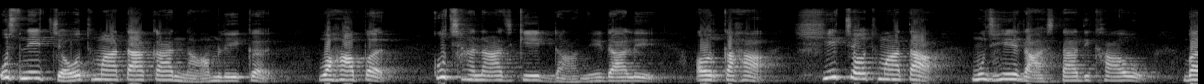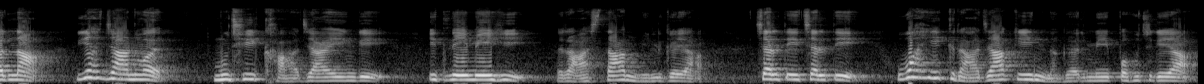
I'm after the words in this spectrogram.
उसने चौथ माता का नाम लेकर वहाँ पर कुछ अनाज के दाने डाले और कहा, हे चौथ माता, मुझे रास्ता दिखाओ, वरना यह जानवर मुझे खा जाएँगे। इतने में ही रास्ता मिल गया। चलते चलते वह एक राजा के नगर में पहुँच गया।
